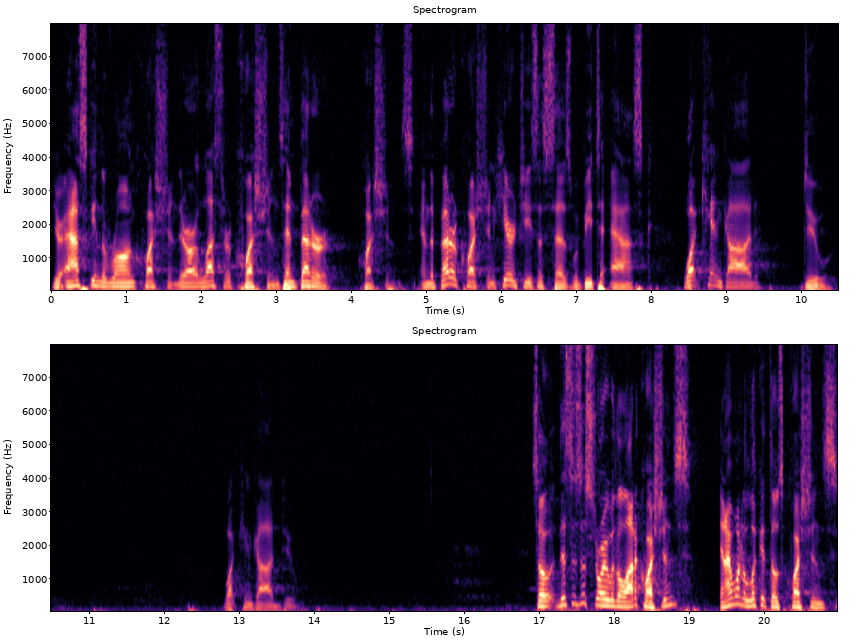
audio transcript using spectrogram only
You're asking the wrong question. There are lesser questions and better questions. And the better question here, Jesus says, would be to ask, What can God do? What can God do? So, this is a story with a lot of questions, and I want to look at those questions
